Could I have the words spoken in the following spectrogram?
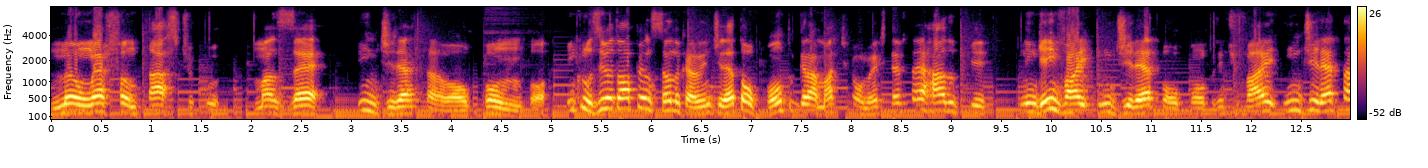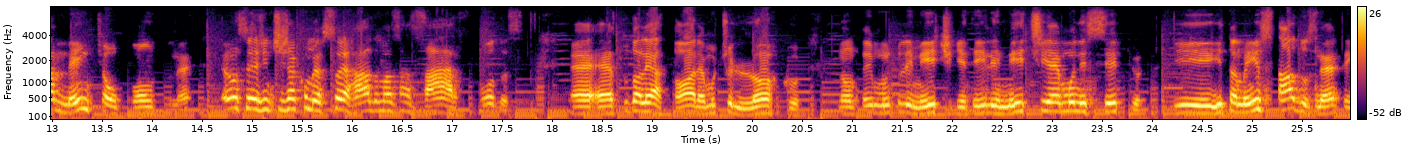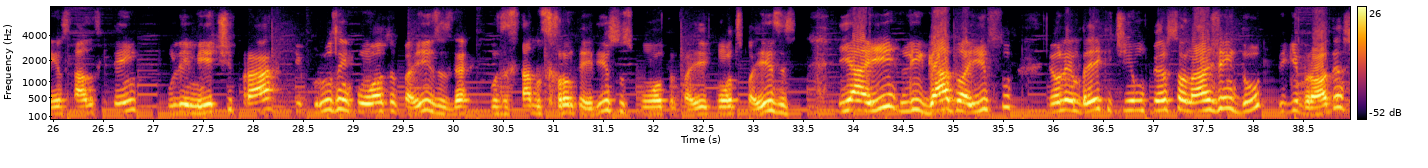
não é fantástico, mas é indireta ao ponto. Inclusive, eu tava pensando, cara, indireto ao ponto, gramaticalmente, deve estar errado, porque ninguém vai indireto ao ponto, a gente vai indiretamente ao ponto, né? Eu não sei, a gente já começou errado, mas azar, foda-se. É, é, tudo aleatório, é muito louco, não tem muito limite. Quem tem limite é município. E, e também estados, né? Tem estados que têm o limite para que cruzem com outros países, né? Os estados fronteiriços com, outro país, com outros países. E aí, ligado a isso, eu lembrei que tinha um personagem do Big Brother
